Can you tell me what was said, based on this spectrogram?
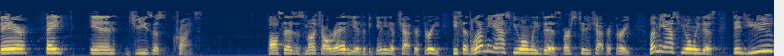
Their faith in Jesus Christ. Paul says as much already in the beginning of chapter 3. He said, Let me ask you only this, verse 2, chapter 3. Let me ask you only this. Did you,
